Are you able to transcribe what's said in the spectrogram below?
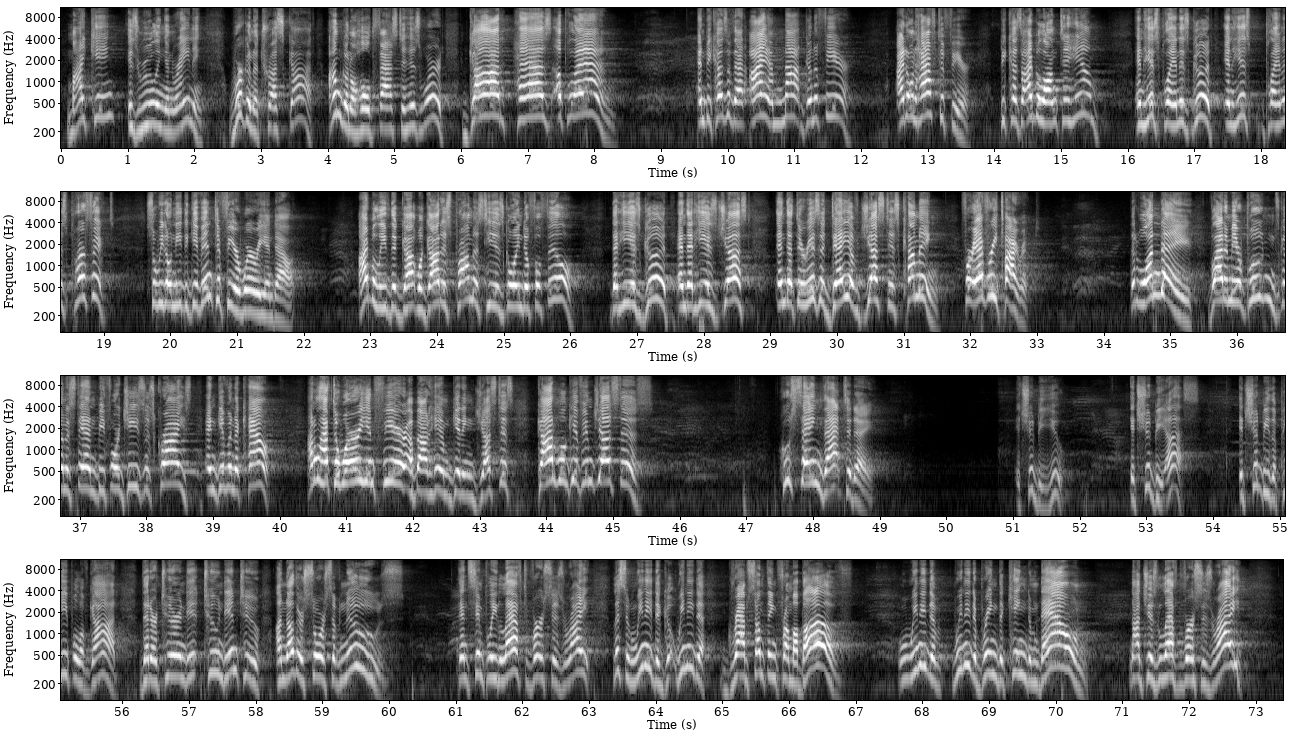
My king is ruling and reigning. We're going to trust God. I'm going to hold fast to his word. God has a plan. And because of that, I am not going to fear. I don't have to fear because I belong to him. And his plan is good and his plan is perfect. So we don't need to give in to fear, worry, and doubt. I believe that God, what God has promised, he is going to fulfill. That he is good and that he is just and that there is a day of justice coming for every tyrant. That one day Vladimir Putin's going to stand before Jesus Christ and give an account. I don't have to worry and fear about him getting justice. God will give him justice. Who's saying that today? It should be you. It should be us. It should be the people of God that are turned in, tuned into another source of news than simply left versus right. Listen, we need to go, we need to grab something from above. We need to we need to bring the kingdom down, not just left versus right.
